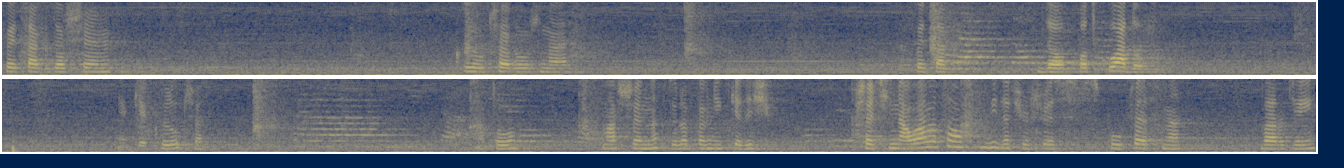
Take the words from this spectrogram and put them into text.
chwytak do szyn, klucze różne, chwytak do podkładów. Jakie klucze. A tu maszyny, które pewnie kiedyś przecinała, ale to widać już jest współczesne bardziej.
